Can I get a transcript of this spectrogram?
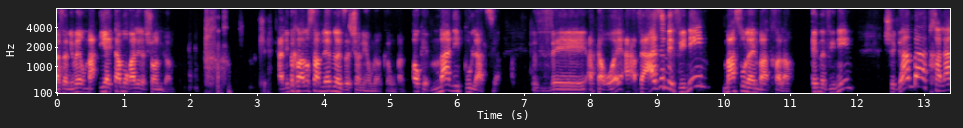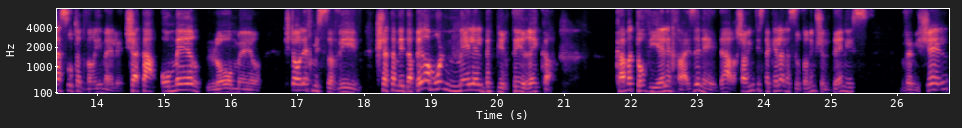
אז אני אומר, מה, היא הייתה מורה ללשון גם. Okay. אוקיי. אני בכלל לא שם לב לזה שאני אומר כמובן. אוקיי, מניפולציה. ואתה רואה, ואז הם מבינים מה עשו להם בהתחלה. הם מבינים שגם בהתחלה עשו את הדברים האלה, שאתה אומר, לא אומר, שאתה הולך מסביב, שאתה מדבר המון מלל בפרטי רקע. כמה טוב יהיה לך, איזה נהדר. עכשיו, אם תסתכל על הסרטונים של דניס ומישל,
